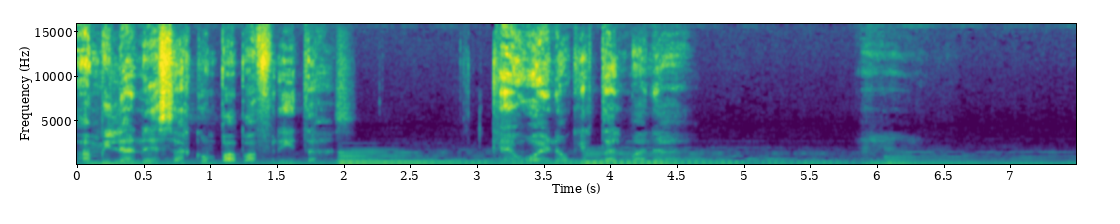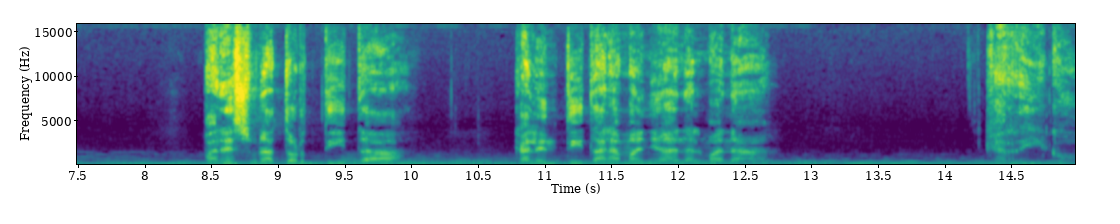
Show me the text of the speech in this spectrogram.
a milanesas con papas fritas. Qué bueno que está el maná. Mm. Parece una tortita calentita a la mañana el maná. Qué rico.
